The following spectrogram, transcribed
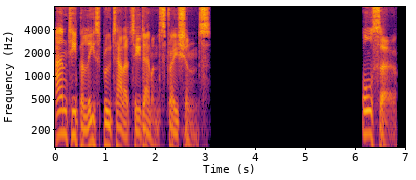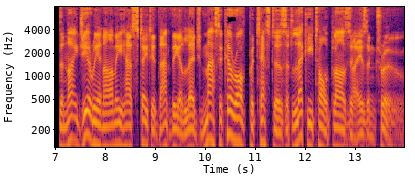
anti-police brutality demonstrations. Also, the Nigerian army has stated that the alleged massacre of protesters at Lekki Toll Plaza isn't true.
